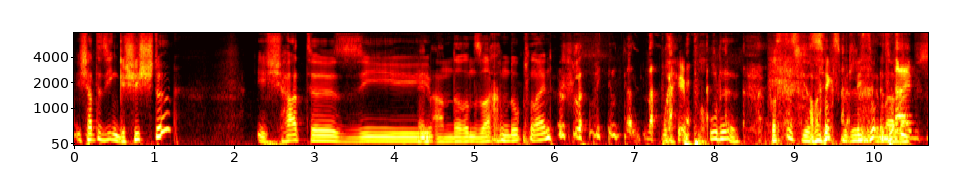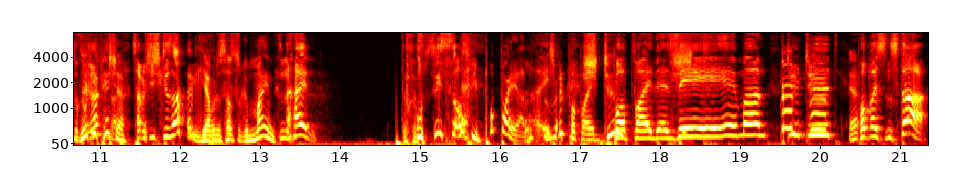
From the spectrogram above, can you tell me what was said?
Ich hatte sie in Geschichte. Ich hatte sie. In anderen Sachen, du kleiner Schlawin. Hey, Bruder, was ist das hier? Aber Sex mit Lehrerin, Alter. Nein, bist du So viele krank? Fächer. Das habe ich nicht gesagt. Ja, aber das hast du gemeint. Nein. Das Du siehst aus wie Popeye, Alter. Ich bin Popeye. Stimmt. Popeye der Seemann. Düt, düt. Ja. Popeye ist ein Star.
